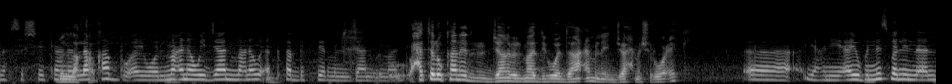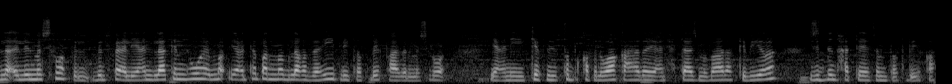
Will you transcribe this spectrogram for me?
نفس الشيء. كان باللقب. اللقب أيوه المعنوي الجانب المعنوي أكثر بكثير من الجانب المادي. وحتى لو كان الجانب المادي هو داعم لإنجاح مشروعك؟ آه يعني أيوه بالنسبة لل- للمشروع بال- بالفعل يعني لكن هو يعتبر مبلغ زهيد لتطبيق هذا المشروع. يعني كيف يطبقه في الواقع هذا يعني يحتاج مبالغ كبيرة جدا حتى يتم تطبيقه.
